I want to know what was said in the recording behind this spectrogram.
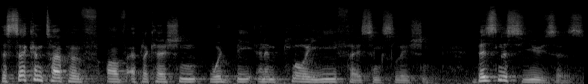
The second type of, of application would be an employee facing solution. Business users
